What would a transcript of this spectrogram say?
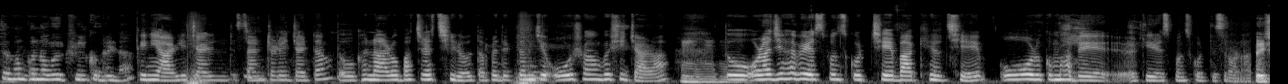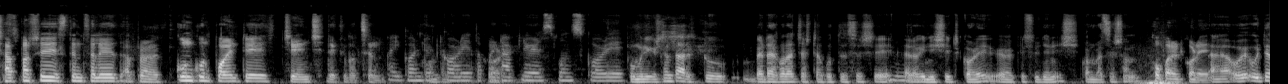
তেমন কোনো উইক ফিল করি না। নিয়ে আর্লি চাইল্ড সেন্টারে যাইতাম। তো ওখানে আরও বাচ্চারা ছিল। তারপরে দেখতাম যে ওর সমবয়সী যারা তো ওরা যেভাবে রেসপন্স করছে বা খেলছে ও ওরকম ভাবে কি রেসপন্স করতেছিল না। এই সাত মাসে স্টেম সেলে আপনার কোন কোন পয়েন্টে চেঞ্জ দেখতে পাচ্ছেন? আই কন্ট্যাক্ট করে তারপর ডাকলে রেসপন্স করে। কমিউনিকেশনটা আর একটু বেটার করার চেষ্টা করতেছে সে ইনিশিয়েট করে কিছু জিনিস কনভারসেশন কোপারেট করে। ওইটা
